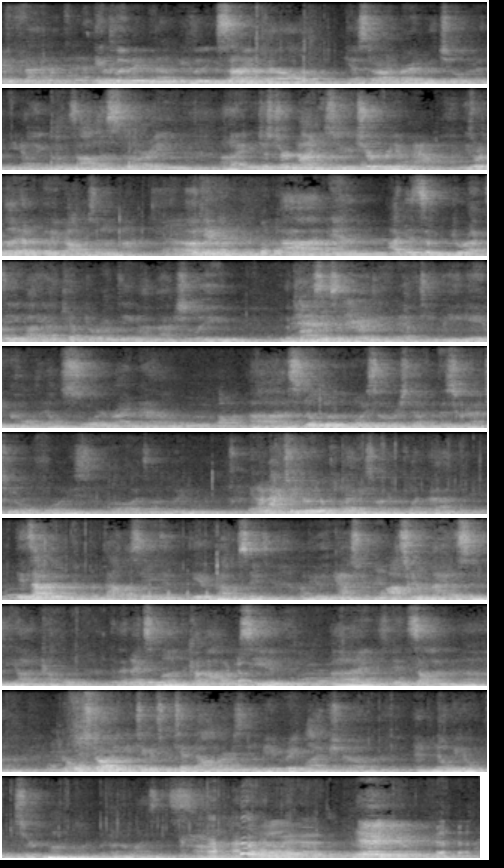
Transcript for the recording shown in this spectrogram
including, including Seinfeld, guest star on Married with Children, the Elian Gonzalez story. Uh, and he just turned 90, so you can cheer for him now. He's worth $900 million and I'm not. Okay. Uh, and I did some directing. I, I kept directing. I'm actually in the process of directing an FTP game called Elsword right now. Uh, still doing the voiceover stuff with the scratchy old voice. Oh, it's unbelievable. And I'm actually doing a play, so I'm going to plug that. It's out in the Palisades, at Theater Palisades. I'm doing Oscar, Oscar Madison and the Odd Couple for the next month. Come out and see it. Uh, it's, it's on uh, Goldstar. You get tickets for ten dollars. It'll be a great live show. And no, we don't serve popcorn, but otherwise it's. Oh, man. There you go.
